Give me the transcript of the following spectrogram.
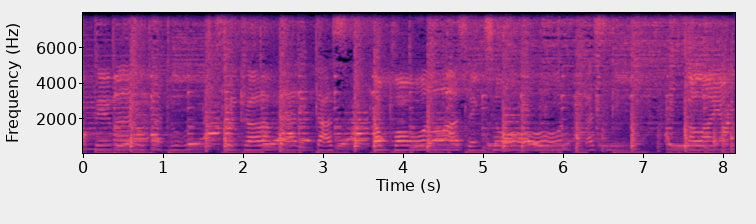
ape maru tanu sing kalang kalintas tompo sing son kasih kelayang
